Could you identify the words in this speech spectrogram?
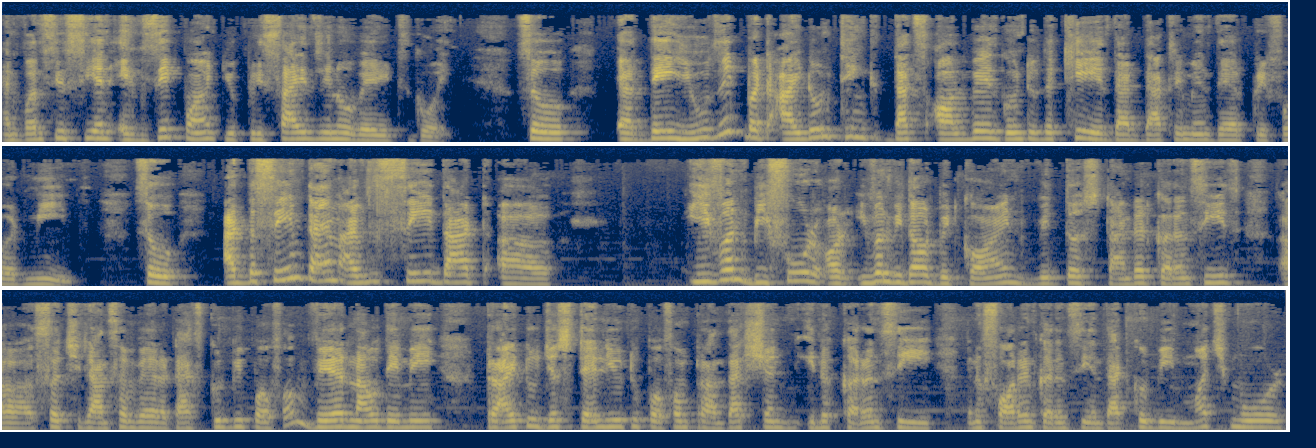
And once you see an exit point you precisely know where it's going. So uh, they use it but i don't think that's always going to be the case that that remains their preferred means. So at the same time i will say that uh, even before or even without Bitcoin, with the standard currencies, uh, such ransomware attacks could be performed. Where now they may try to just tell you to perform transaction in a currency, in a foreign currency, and that could be much more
